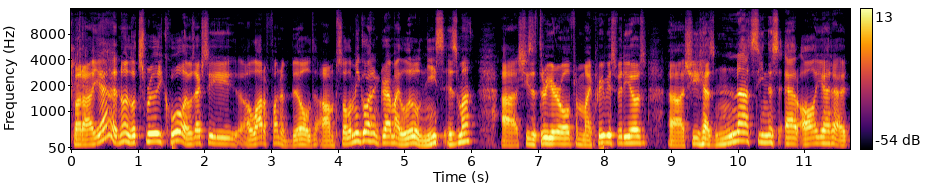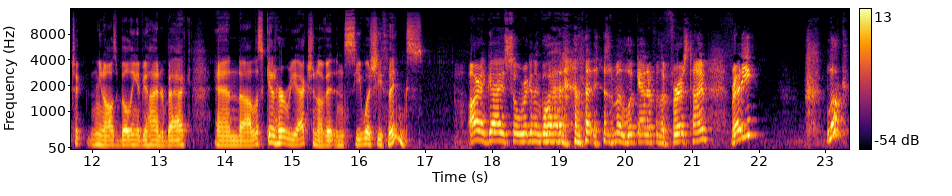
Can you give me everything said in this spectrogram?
But uh, yeah, no, it looks really cool. It was actually a lot of fun to build. Um, so let me go ahead and grab my little niece, Izma. Uh, she's a three-year-old from my previous videos. Uh, she has not seen this at all yet. I took, you know, I was building it behind her back. And uh, let's get her reaction of it and see what she thinks. Alright guys, so we're gonna go ahead and let Izma look at it for the first time. Ready? Look,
